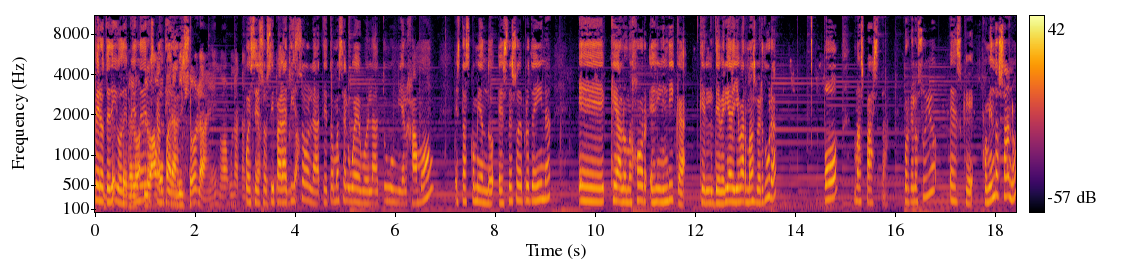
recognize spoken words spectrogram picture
pero te digo, depende lo, de las lo hago para mí sola, ¿eh? No hago una cantidad. Pues eso, si para ti sola te tomas el huevo, el atún y el jamón, estás comiendo exceso de proteína eh, que a lo mejor eh, indica que debería de llevar más verdura o más pasta. Porque lo suyo, es que comiendo sano,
